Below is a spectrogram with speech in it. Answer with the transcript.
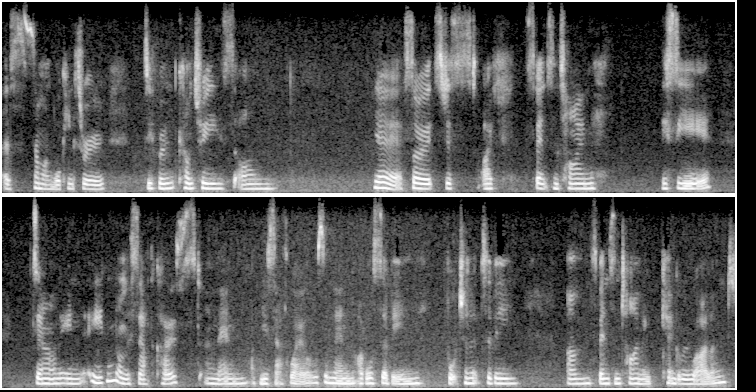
as someone walking through different countries. Um, yeah, so it's just I've spent some time this year down in Eden on the south coast, and then of New South Wales, and then I've also been fortunate to be um, spend some time in Kangaroo Island,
